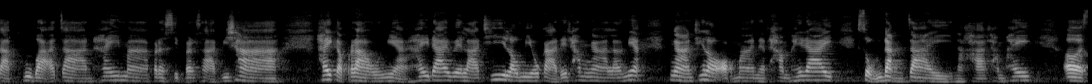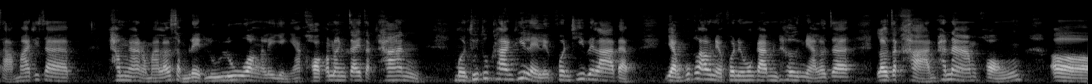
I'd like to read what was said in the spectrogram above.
จากครูบาอาจารย์ ให้มาประสิทธิ์ประสาทวิชา ให้กับเราเนี่ยให้ได้เวลาที่เรามีโอกาสได้ทำงานแล้วเนี่ยงานที่เราออกมาเนี่ยทำให้ได้สมดั่งใจนะคะทำให้เอ่อสามารถที่จะ ทำงานออกมาแล้วสำเร็จรุ่ล่วงอะไรอย่างเงี้ยขอกำลังใจจากท่าน เหมือนทุกๆ ครั้งที่หลายๆคนที่เวลาแบบ อย่างพวกเราเนี่ยคนในวงการบันเทิงเนี่ยเราจะเราจะขานพระนามของเอ่อ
